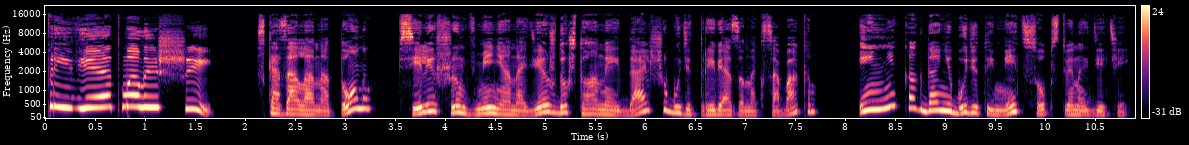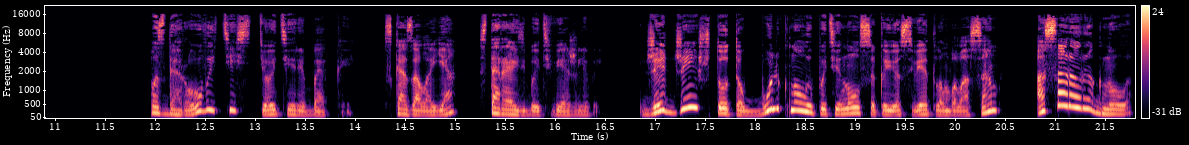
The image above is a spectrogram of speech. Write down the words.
«Привет, малыши!» — сказала она тоном, вселившим в меня надежду, что она и дальше будет привязана к собакам и никогда не будет иметь собственных детей. «Поздоровайтесь с тетей Ребеккой», — сказала я, стараясь быть вежливой. Джей-Джей что-то булькнул и потянулся к ее светлым волосам, а Сара рыгнула.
